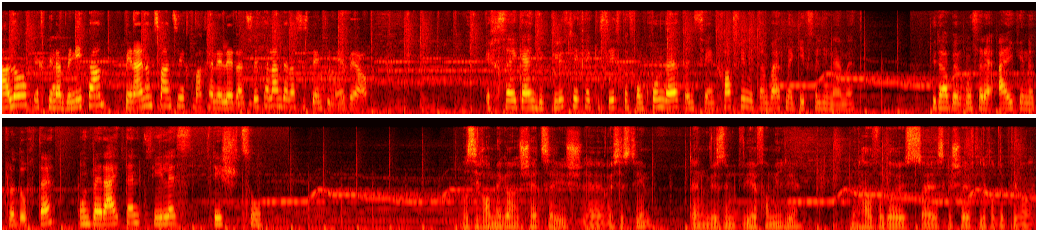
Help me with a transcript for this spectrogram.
Hallo, ich bin Arbenita, bin 21, mache eine Lehre als Detailhandelassistentin EBA. Ich sehe gerne die glücklichen Gesichter von Kunden, wenn sie einen Kaffee mit einem warmen Gipfel nehmen. Wir haben unsere eigenen Produkte und bereiten vieles frisch zu. Was ich auch mega schätze, ist äh, unser Team. Denn wir sind wie eine Familie. Wir helfen uns, sei es geschäftlich oder privat.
